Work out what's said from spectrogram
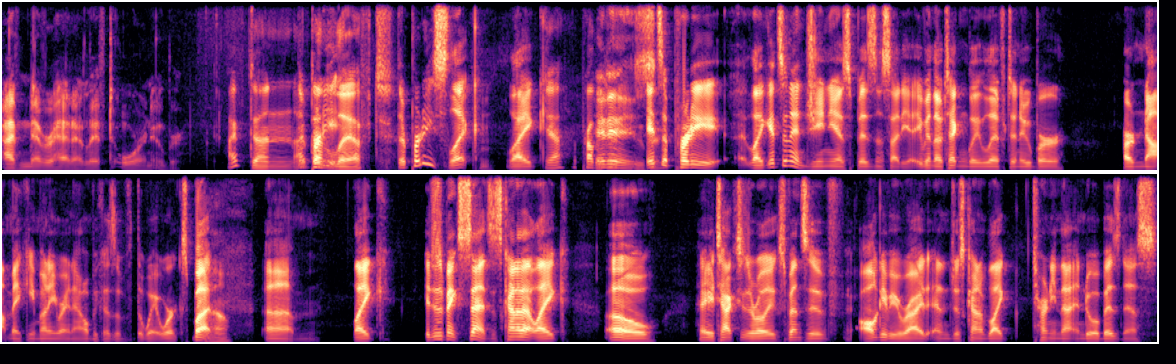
I've never had a Lyft or an Uber. I've done I've pretty- done Lyft. They're pretty slick. Hmm. Like Yeah, probably it is. Uber. It's a pretty like it's an ingenious business idea, even though technically Lyft and Uber are not making money right now because of the way it works. But No. um, like it just makes sense. It's kind of that like, oh, hey, taxis are really expensive. I'll give you a ride, and just kind of like turning that into a business.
